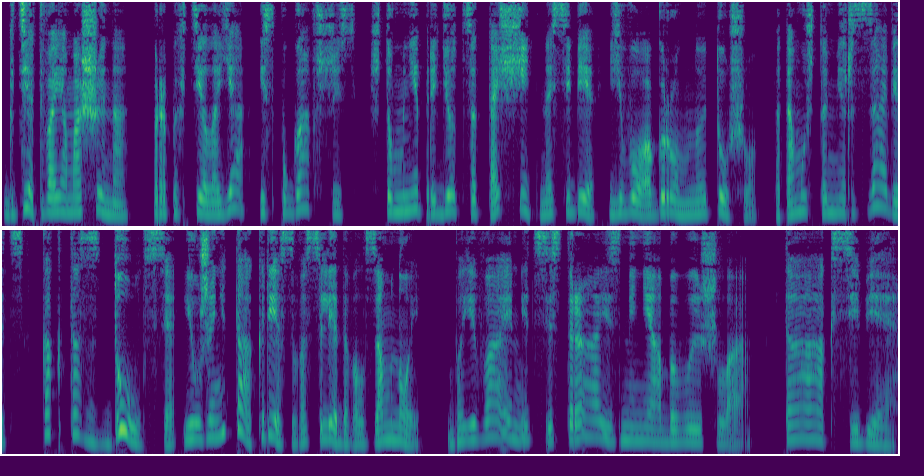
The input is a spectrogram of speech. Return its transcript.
«Где твоя машина?» — пропыхтела я, испугавшись, что мне придется тащить на себе его огромную тушу, потому что мерзавец как-то сдулся и уже не так резво следовал за мной. Боевая медсестра из меня бы вышла. Так себе.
